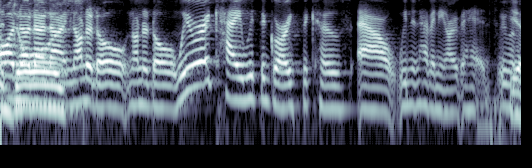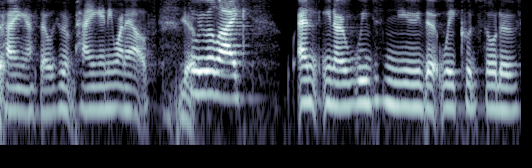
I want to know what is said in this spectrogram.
the oh, doors. no, no, no, not at all, not at all. We were okay with the growth because our we didn't have any overheads. We weren't Yeah. paying ourselves. We weren't paying anyone else. Yeah. So we were like, and you know, we just knew that we could sort of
